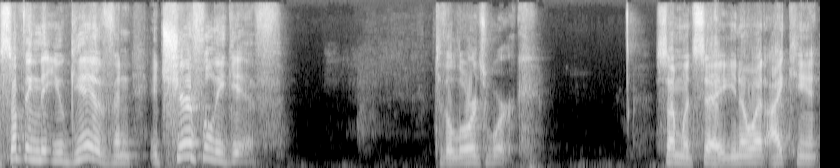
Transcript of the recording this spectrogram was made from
something that you give and, cheerfully give to the Lord's work. Some would say, you know what, I can't,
